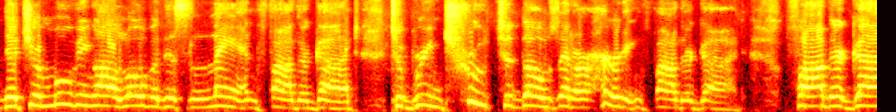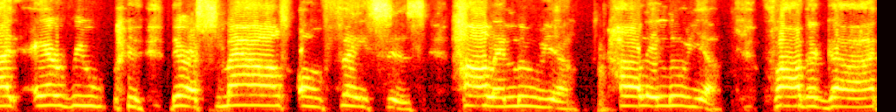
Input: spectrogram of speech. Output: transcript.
that you're moving all over this land, Father God, to bring truth to those that are hurting, Father God. Father God, every there are smiles on faces. Hallelujah. Hallelujah. Father God,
